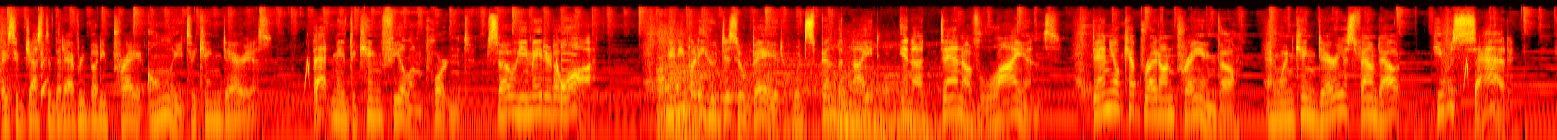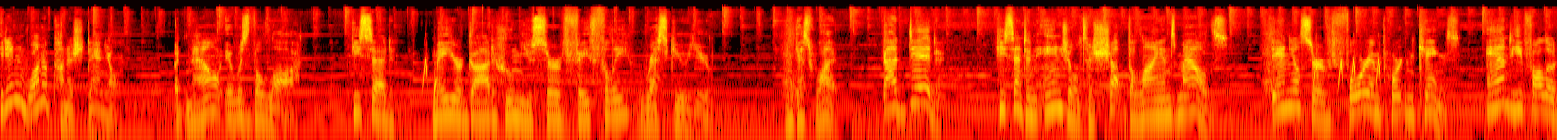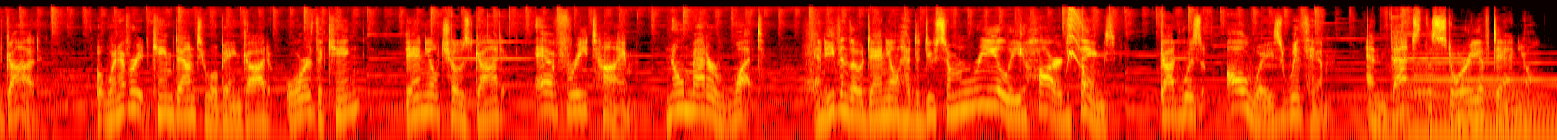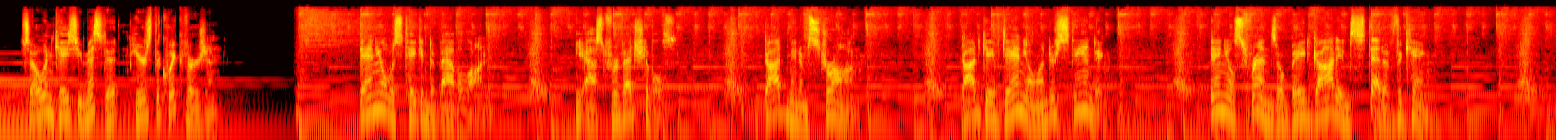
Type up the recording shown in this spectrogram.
They suggested that everybody pray only to King Darius. That made the king feel important, so he made it a law. Anybody who disobeyed would spend the night in a den of lions. Daniel kept right on praying, though, and when King Darius found out, he was sad. He didn't want to punish Daniel. But now it was the law. He said, May your God, whom you serve faithfully, rescue you. And guess what? God did! He sent an angel to shut the lions' mouths. Daniel served four important kings, and he followed God. But whenever it came down to obeying God or the king, Daniel chose God every time, no matter what. And even though Daniel had to do some really hard things, God was always with him. And that's the story of Daniel. So, in case you missed it, here's the quick version Daniel was taken to Babylon. He asked for vegetables. God made him strong. God gave Daniel understanding. Daniel's friends obeyed God instead of the king.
